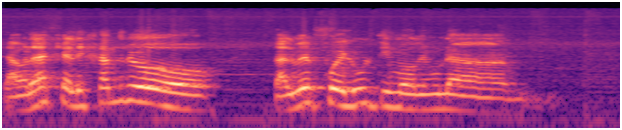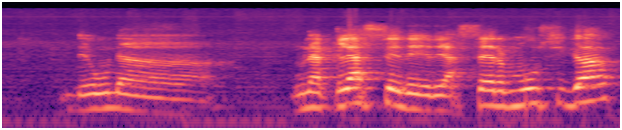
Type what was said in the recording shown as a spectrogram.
la verdad es que Alejandro tal vez fue el último de una de una, una clase de, de hacer música,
